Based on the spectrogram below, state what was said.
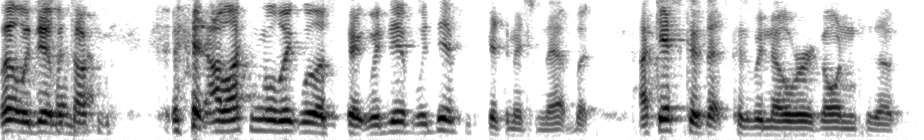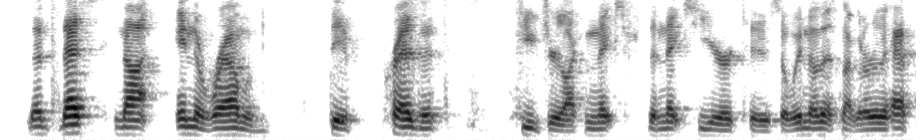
Well, we did. We talked. I like the Malik Willis pick. We did. We did forget to mention that, but I guess because that's because we know we're going into the. That, that's not in the realm of the present future, like the next the next year or two. So we know that's not going to really happen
